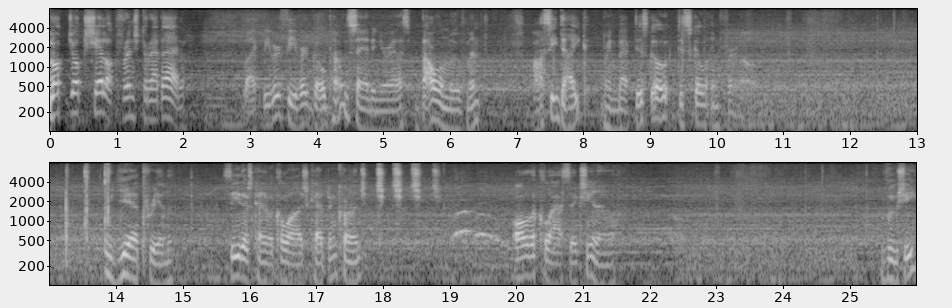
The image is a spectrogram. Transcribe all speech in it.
Block Jock Sherlock French Trapel, Black Beaver Fever, Go Pound Sand in your ass, Bowel Movement, Aussie Dyke, Bring back Disco, Disco Inferno. Oh yeah, Prim. See, there's kind of a collage. Cap'n Crunch. All the classics, you know. Vushi.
